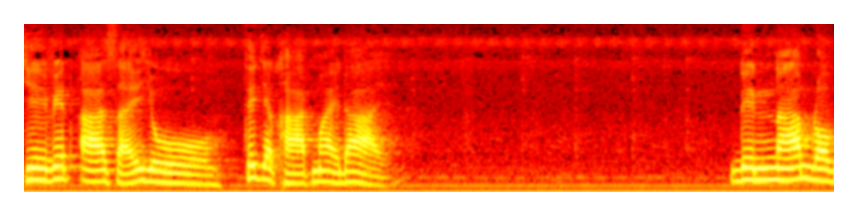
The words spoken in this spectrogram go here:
ชีวิตอาศัยอยู่ที่จะขาดไม่ได้ ดินน้ำลม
